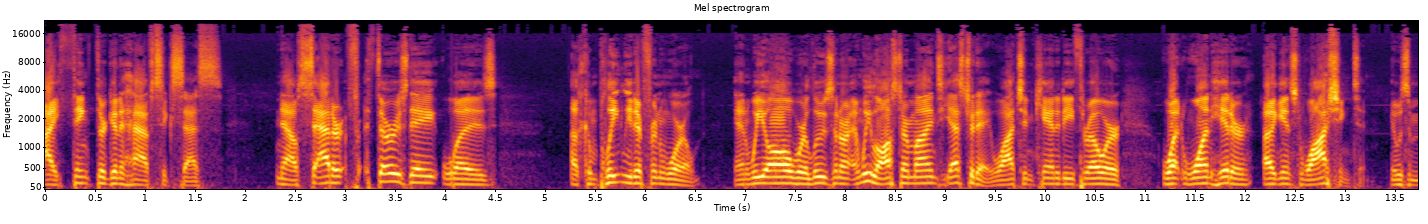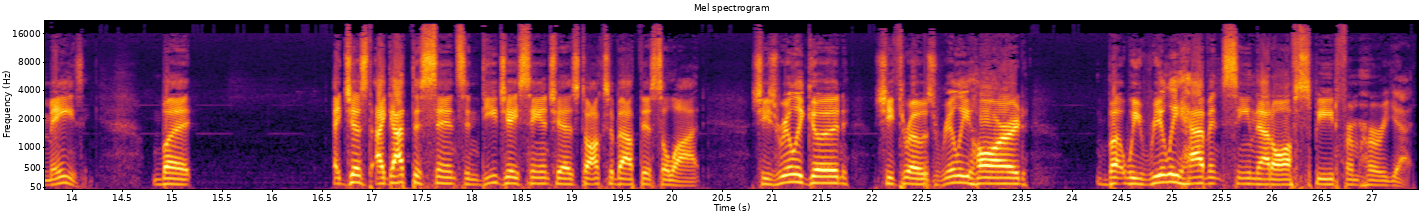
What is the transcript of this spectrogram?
I think they're going to have success. Now, Saturday, Thursday was a completely different world and we all were losing our and we lost our minds yesterday watching Canady throw her what one hitter against Washington. It was amazing, but I just I got this sense, and DJ Sanchez talks about this a lot. She's really good. She throws really hard, but we really haven't seen that off speed from her yet.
